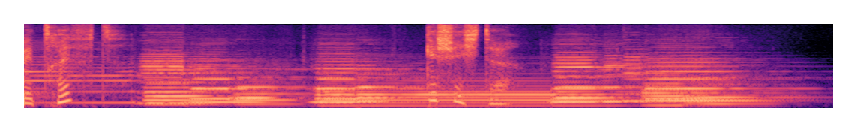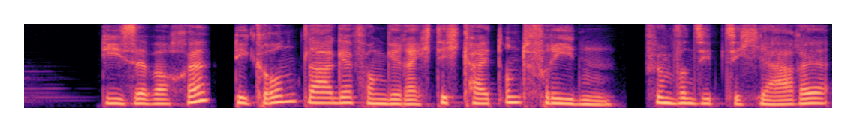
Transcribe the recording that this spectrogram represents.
betrifft Geschichte. Diese Woche die Grundlage von Gerechtigkeit und Frieden. 75 Jahre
